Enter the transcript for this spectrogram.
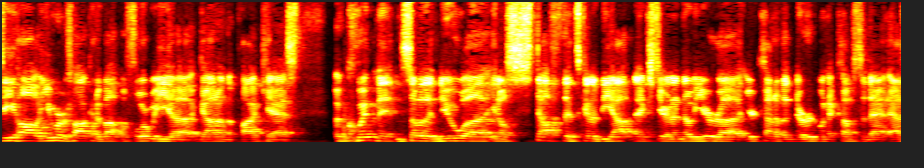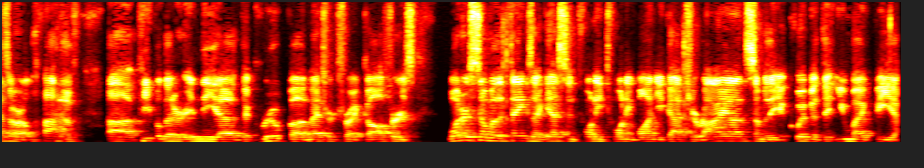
D Hall, you were talking about before we uh, got on the podcast equipment and some of the new uh, you know stuff that's going to be out next year. And I know you're uh, you're kind of a nerd when it comes to that, as are a lot of uh, people that are in the uh, the group Metro Detroit golfers. What are some of the things I guess in 2021 you got your eye on? Some of the equipment that you might be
